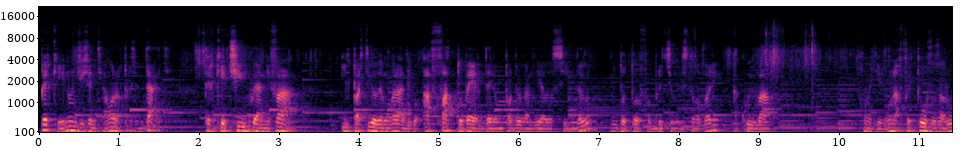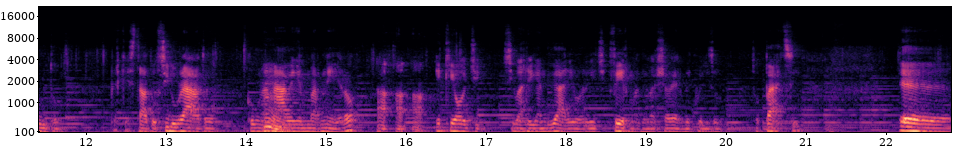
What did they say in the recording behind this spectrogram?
Perché non ci sentiamo rappresentati. Perché cinque anni fa il Partito Democratico ha fatto perdere un proprio candidato a sindaco, il dottor Fabrizio Cristofari, a cui va dire, un affettuoso saluto perché è stato silurato come una Mm. nave nel Mar Nero Ah, ah, ah. e che oggi si va a ricandidare, ora dice fermati, lascia perdere, quelli sono pazzi. Eh,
